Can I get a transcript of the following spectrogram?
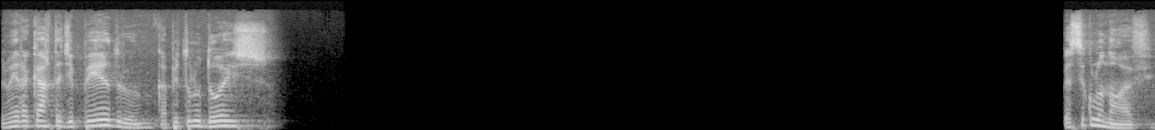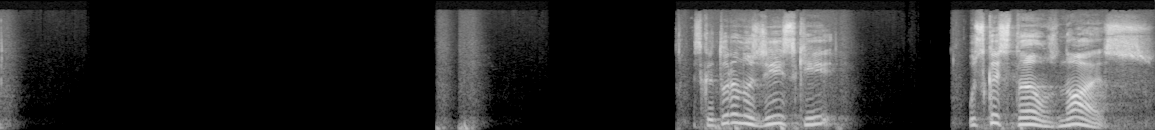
Primeira carta de Pedro, capítulo 2. Versículo 9. A Escritura nos diz que os cristãos, nós,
